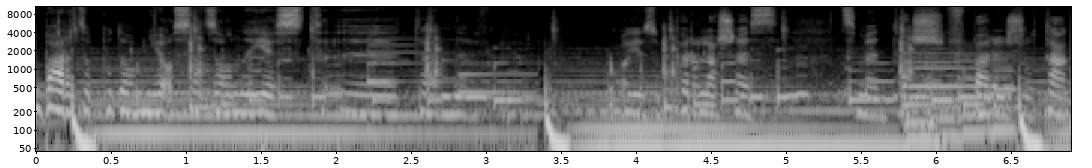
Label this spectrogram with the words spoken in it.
Bardzo podobnie osadzony jest y, ten, y, o Jezu, Père Lachaise cmentarz w Paryżu, tak.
